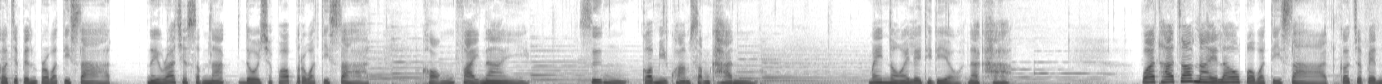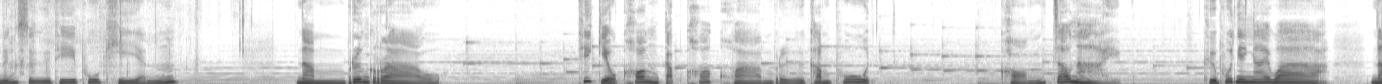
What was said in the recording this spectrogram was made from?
ก็จะเป็นประวัติศาสตร์ ในราชสำนักโดยเฉพาะประวัติศาสตร์ของฝ่ายใน ซึ่งก็มีความสำคัญ ไม่น้อยเลยทีเดียวนะคะ วาทะเจ้านายเล่าประวัติศาสตร์ ก็จะเป็นหนังสือที่ผู้เขียนนำเรื่องราว ที่เกี่ยวข้องกับข้อความหรือคำพูด ของเจ้านาย คือพูดง่าย ๆว่าน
